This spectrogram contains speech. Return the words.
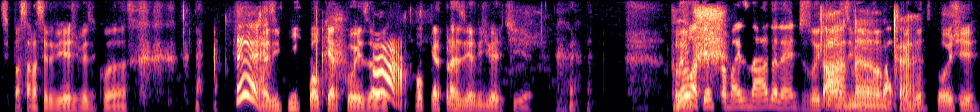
se passar na cerveja de vez em quando. É. Mas enfim, qualquer coisa, qualquer prazer me divertia. Não há tempo para mais nada, né? 18 Ah, horas e não, 24 cara. minutos. Hoje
